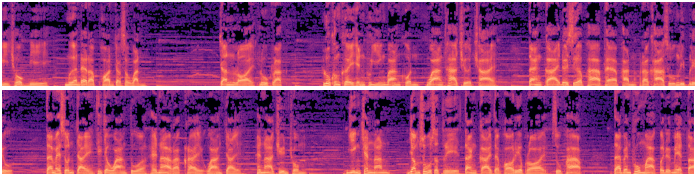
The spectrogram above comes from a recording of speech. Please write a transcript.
มีโชคดี เหมือนได้รับพรจากสวรรค์ จันลอยลูกรัก ลูกคงเคยเห็นผู้หญิงบางคน วางท่าเฉิดฉาย แต่งกายด้วยเสื้อผ้าแพรพันราคาสูงริบลิ่ว แต่ไม่สนใจที่จะวางตัวให้น่ารักใคร่วางใจ ให้น่าชื่นชม หญิงเช่นนั้น ย่อมสู้สตรีแต่งกายแต่พอเรียบร้อย สุภาพ แต่เป็นผู้มากไปด้วยเมตตา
